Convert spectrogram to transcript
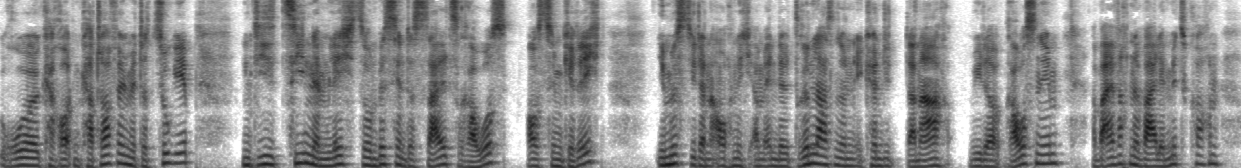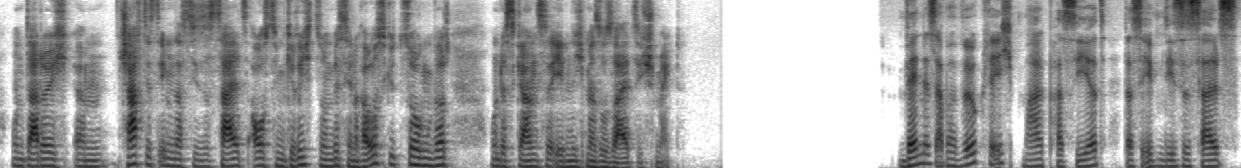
rohe Karotten, Kartoffeln mit dazu gebt. Und die ziehen nämlich so ein bisschen das Salz raus aus dem Gericht. Ihr müsst die dann auch nicht am Ende drin lassen, sondern ihr könnt die danach wieder rausnehmen, aber einfach eine Weile mitkochen und dadurch ähm, schafft es eben, dass dieses Salz aus dem Gericht so ein bisschen rausgezogen wird und das Ganze eben nicht mehr so salzig schmeckt. Wenn es aber wirklich mal passiert, dass eben dieses Salz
